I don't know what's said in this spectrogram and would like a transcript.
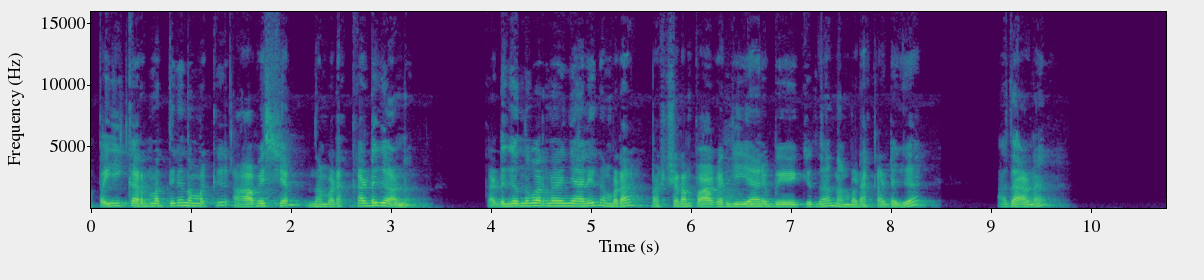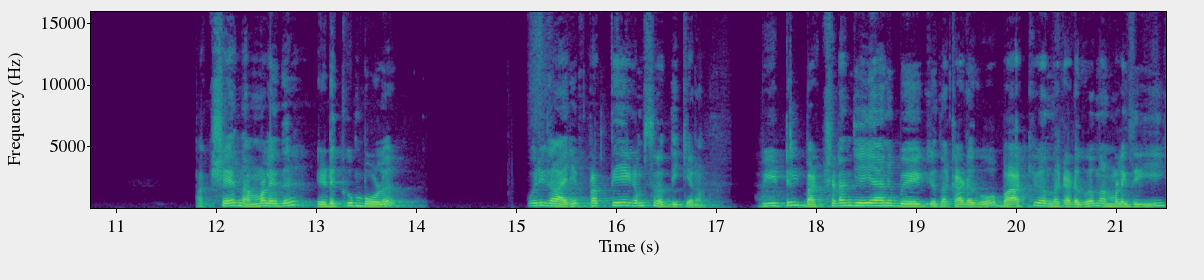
അപ്പം ഈ കർമ്മത്തിന് നമുക്ക് ആവശ്യം നമ്മുടെ കടുകാണ്. കടുക് എന്ന് പറഞ്ഞു കഴിഞ്ഞാൽ നമ്മുടെ ഭക്ഷണം പാകം ചെയ്യാൻ ഉപയോഗിക്കുന്ന നമ്മുടെ കടുക്. അതാണ്. പക്ഷേ നമ്മളിത് എടുക്കുമ്പോൾ ഒരു കാര്യം പ്രത്യേകം ശ്രദ്ധിക്കണം. വീട്ടിൽ ഭക്ഷണം ചെയ്യാൻ ഉപയോഗിക്കുന്ന കടുകോ ബാക്കി വന്ന കടുകോ നമ്മളിത് ഈ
